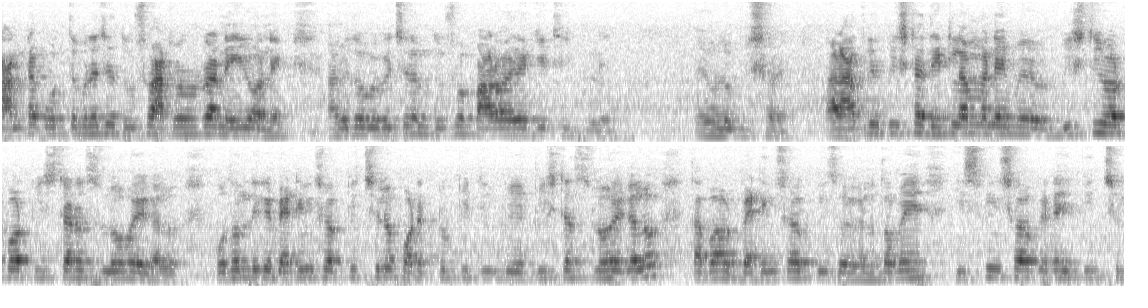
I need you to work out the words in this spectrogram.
রানটা করতে পেরেছে দুশো আঠারো রান এই অনেক। আমি তো ভেবেছিলাম দুশো হয় নাকি ঠিক নেই। এগুলো বিষয়। আর আজকের পিচটা দেখলাম মানে বৃষ্টি হওয়ার পর পিচটা স্লো হয়ে গেল। প্রথম দিকে ব্যাটিং শক পিচ ছিল, পরের টু পিচটা স্লো হয়ে গেল, তারপর ব্যাটিং শক পিচ হয়ে গেল। তবে স্পিন শক এটাই পিচ ছিল।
